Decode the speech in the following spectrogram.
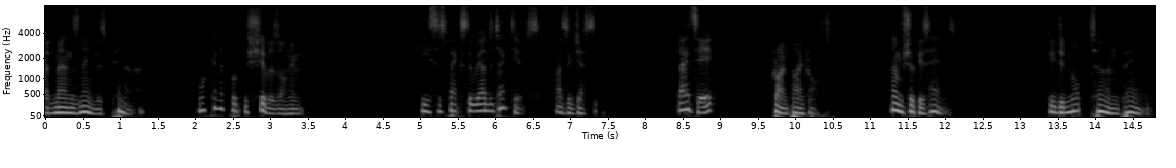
that man's name is Pinner. What can have put the shivers on him? He suspects that we are detectives, I suggested. That's it, cried Pycroft. Holmes shook his head. He did not turn pale.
